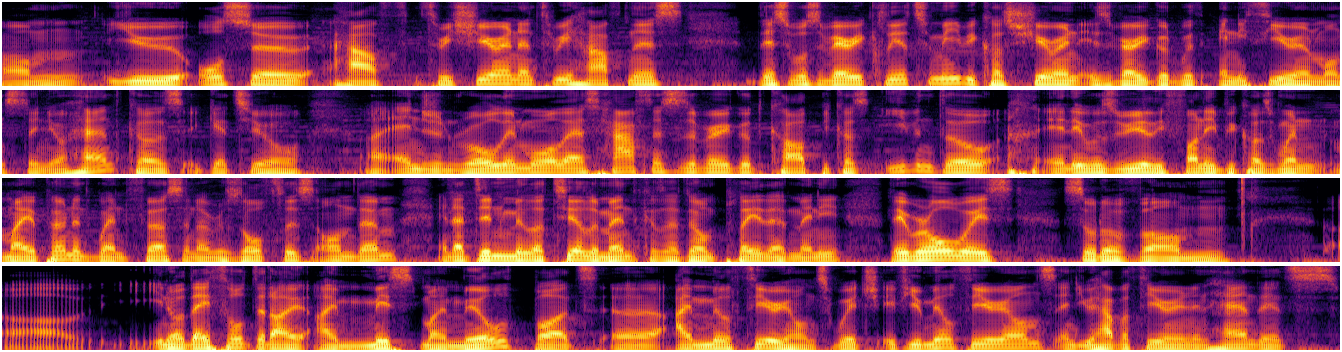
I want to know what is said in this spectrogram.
Um, you also have 3 Scheiren and 3 Havnis. This was very clear to me because Scheiren is very good with any Therion monster in your hand because it gets your uh, engine rolling more or less. Havnis is a very good card because even though, and it was really funny because when my opponent went first and I resolved this on them and I didn't mill a Tearlament because I don't play that many, they were always sort of... Um, uh, you know, they thought that I, I missed my mill, but uh, I mill Therions, which if you mill Therions and you have a Therion in hand, it's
